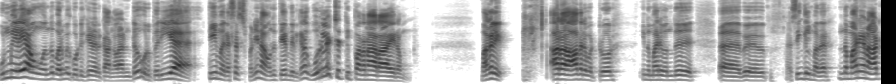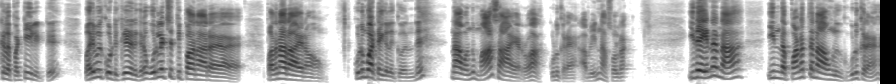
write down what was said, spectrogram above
உண்மையிலேயே அவங்க வந்து வறுமை கோட்டு கீழே இருக்காங்களான்ட்டு ஒரு பெரிய டீமை ரிசர்ச் பண்ணி நான் வந்து தேர்ந்தெடுக்கிறேன். ஒரு லட்சத்தி பதினாறாயிரம் மகளிர் ஆர- ஆதரவற்றோர் இந்த மாதிரி வந்து சிங்கிள் மதர் இந்த மாதிரியான ஆட்களை பட்டியலிட்டு வறுமை கோட்டு கீழே இருக்கிற ஒரு லட்சத்தி பதினாறு பதினாறாயிரம் குடும்ப அட்டைகளுக்கு வந்து நான் வந்து மாதம் ஆயிரம் கொடுக்குறேன் அப்படின்னு நான் சொல்கிறேன் இதை என்னென்னா இந்த பணத்தை நான் அவங்களுக்கு கொடுக்குறேன்.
